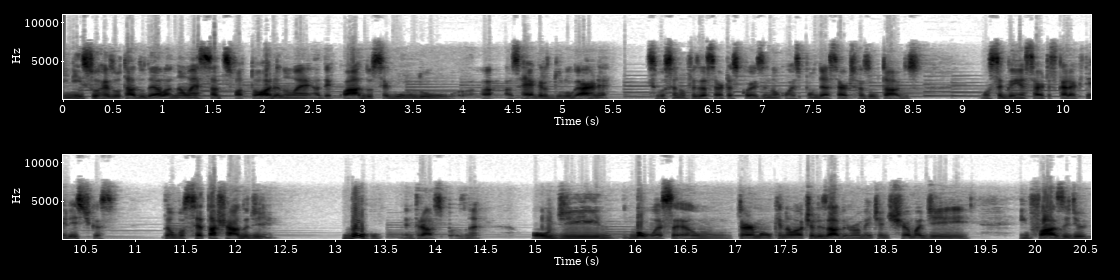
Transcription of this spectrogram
nisso o resultado dela não é satisfatório, não é adequado, segundo a, as regras do lugar, né? Se você não fizer certas coisas e não corresponder a certos resultados, você ganha certas características, então você é taxado de burro, entre aspas, né? Ou de. Bom, esse é um termo que não é utilizado. Normalmente a gente chama de em fase de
